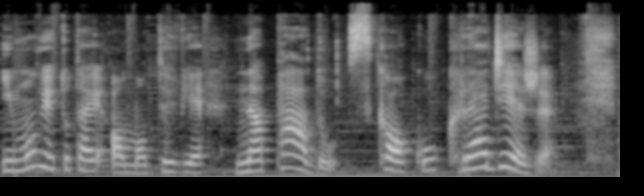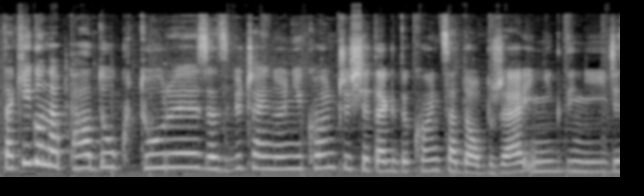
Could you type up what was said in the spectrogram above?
i mówię tutaj o motywie napadu, skoku, kradzieży. Takiego napadu, który zazwyczaj no, nie kończy się tak do końca dobrze i nigdy nie idzie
